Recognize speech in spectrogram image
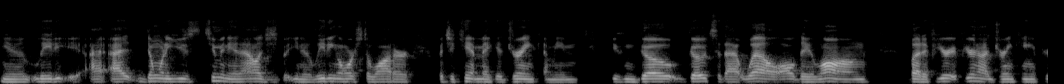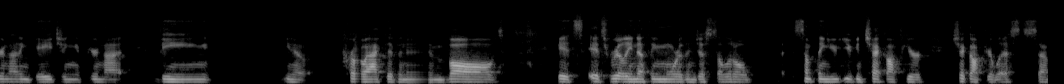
you know, leading. I, I don't want to use too many analogies, but you know, leading a horse to water, but you can't make it drink. I mean, you can go go to that well all day long but if you're if you're not drinking if you're not engaging if you're not being you know proactive and involved it's it's really nothing more than just a little something you, you can check off your check off your list so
